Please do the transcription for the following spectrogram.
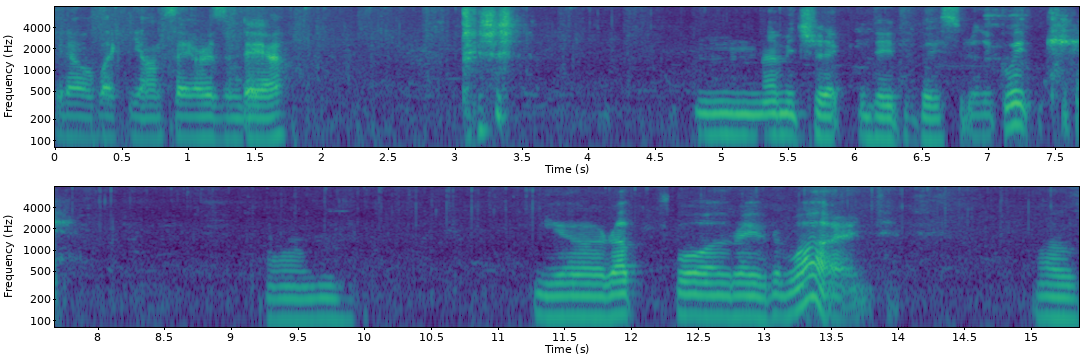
You know, like Beyonce or Zendaya. Mm, let me check the database really quick. Um, you're up for a reward of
